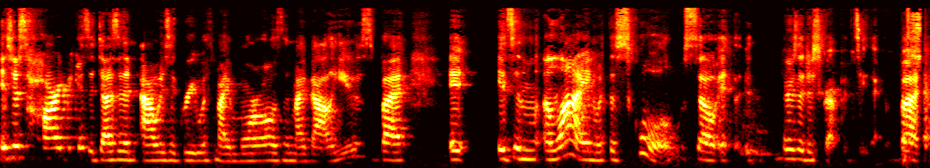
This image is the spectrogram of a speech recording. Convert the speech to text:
It's just hard because it doesn't always agree with my morals and my values but it it's in line with the school. So it, it, there's a discrepancy there but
